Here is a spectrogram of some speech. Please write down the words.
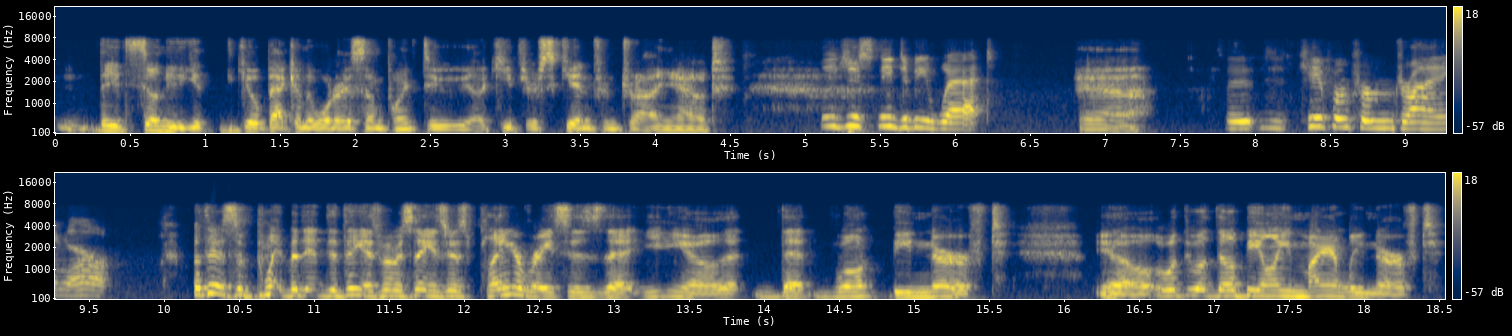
They still need to get go back in the water at some point to uh, keep their skin from drying out. They just need to be wet. Yeah. So keep them from drying out. But there's a point. But the, the thing is, what we're saying is, there's plenty of races that you you know that that won't be nerfed. You know, they'll be only minorly nerfed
